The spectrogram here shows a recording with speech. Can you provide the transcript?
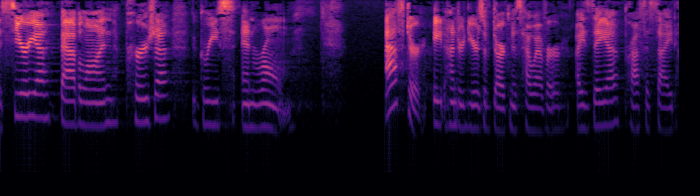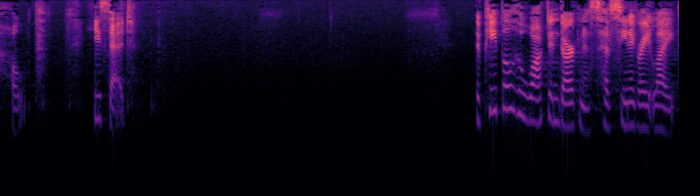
Assyria, Babylon, Persia, Greece, and Rome. After 800 years of darkness, however, Isaiah prophesied hope. He said, The people who walked in darkness have seen a great light.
